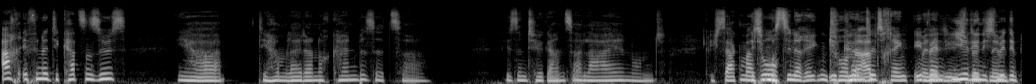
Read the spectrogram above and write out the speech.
ach, ihr findet die Katzen süß? Ja, die haben leider noch keinen Besitzer. Die sind hier ganz allein und ich sag mal ich so. muss die in der Regentonne könntet- ertränken, wenn, wenn ihr ihr die die nicht mitnehmt.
